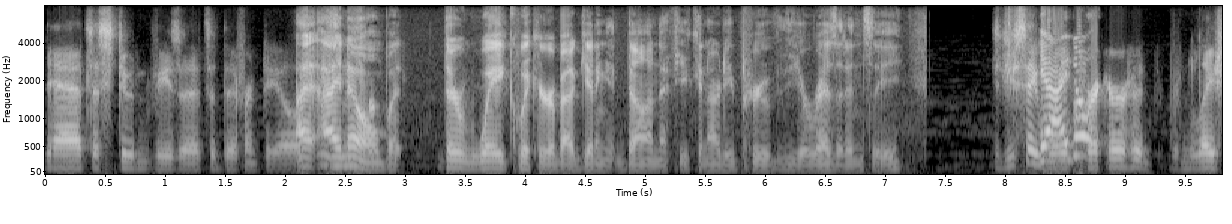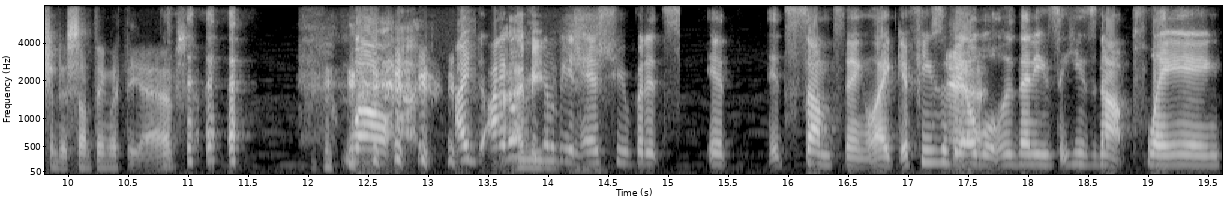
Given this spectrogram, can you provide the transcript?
Yeah, it's a student visa. It's a different deal. I, I know, but they're way quicker about getting it done if you can already prove your residency. Did you say Yeah, way quicker in relation to something with the abs? well, I, I don't I think mean- it'll be an issue, but it's it it's something like if he's available and then he's he's not playing,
